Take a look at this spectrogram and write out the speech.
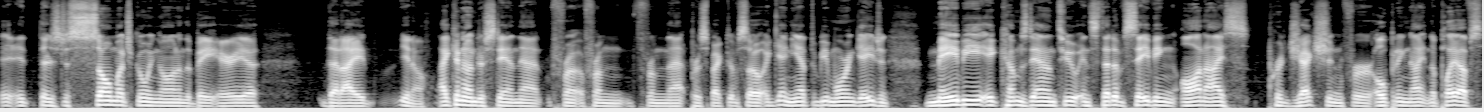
it, it, there's just so much going on in the Bay Area that I, you know, I can understand that from from from that perspective. So again, you have to be more engaging. Maybe it comes down to instead of saving on ice projection for opening night in the playoffs,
